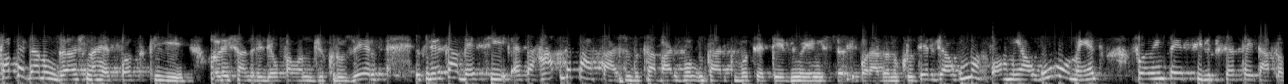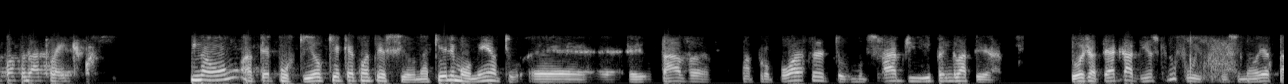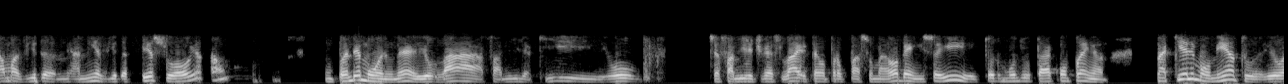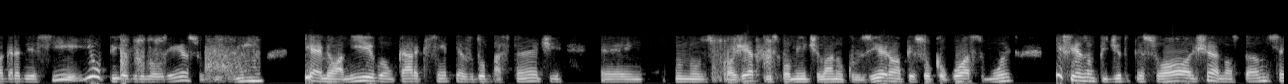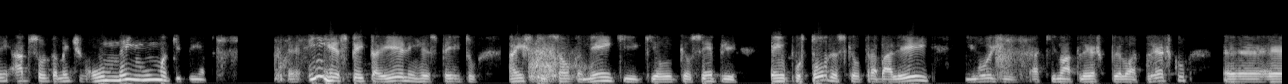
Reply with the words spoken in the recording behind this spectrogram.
Só pegando um gancho na resposta que o Alexandre deu falando de Cruzeiro, eu queria saber se essa rápida passagem do trabalho voluntário que você teve no início da temporada no Cruzeiro, de alguma forma, em algum momento, foi um empecilho para você aceitar a proposta do Atlético. Não, até porque o que, que aconteceu? Naquele momento, é, é, eu estava com a proposta, todo mundo sabe, de ir para a Inglaterra. Hoje até agradeço que não fui, porque senão ia estar uma vida, a minha vida pessoal ia estar um, um pandemônio, né? Eu lá, a família aqui, ou se a família estivesse lá, então a preocupação maior, bem, isso aí todo mundo está acompanhando. Naquele momento eu agradeci, e o Pedro Lourenço, que é meu amigo, é um cara que sempre me ajudou bastante é, nos projetos, principalmente lá no Cruzeiro, é uma pessoa que eu gosto muito, e fez um pedido pessoal, Alexandre, nós estamos sem absolutamente rumo nenhum aqui dentro. É, em respeito a ele, em respeito à instituição também, que, que, eu, que eu sempre tenho por todas que eu trabalhei, e hoje aqui no Atlético, pelo Atlético, é,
